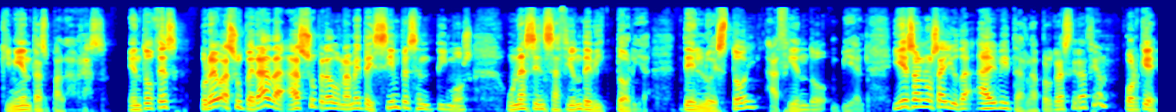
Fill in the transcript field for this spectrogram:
500 palabras. Entonces, prueba superada, has superado una meta y siempre sentimos una sensación de victoria, de lo estoy haciendo bien. Y eso nos ayuda a evitar la procrastinación. ¿Por qué?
